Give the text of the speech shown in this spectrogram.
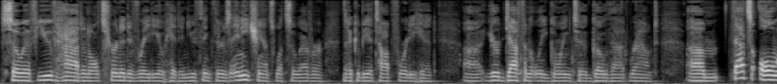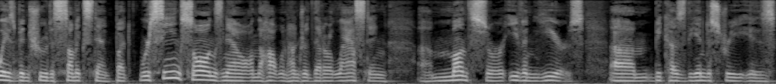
So if you've had an alternative radio hit and you think there's any chance whatsoever that it could be a top 40 hit, uh, you're definitely going to go that route. Um, that's always been true to some extent, but we're seeing songs now on the Hot 100 that are lasting. Uh, months or even years um, because the industry is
